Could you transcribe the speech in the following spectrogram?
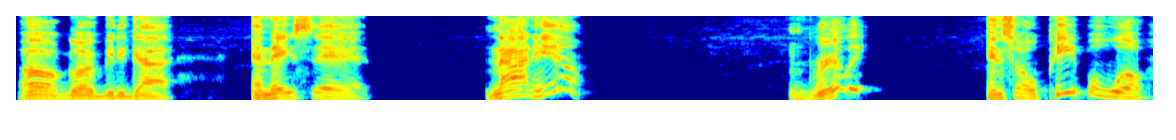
oh, glory be to God. And they said, not him. Really? And so people will,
